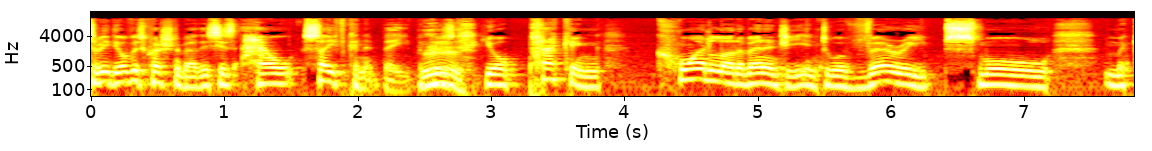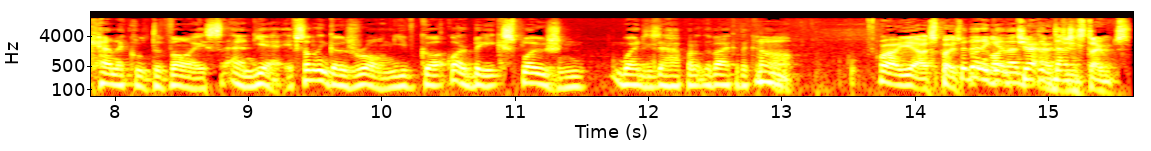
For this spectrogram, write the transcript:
To me, the obvious question about this is how safe can it be? Because mm. you're packing quite a lot of energy into a very small mechanical device, and yeah, if something goes wrong, you've got quite a big explosion waiting to happen at the back of the car. Hmm. well, yeah, I suppose. But then again, that- jet that- engines don't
